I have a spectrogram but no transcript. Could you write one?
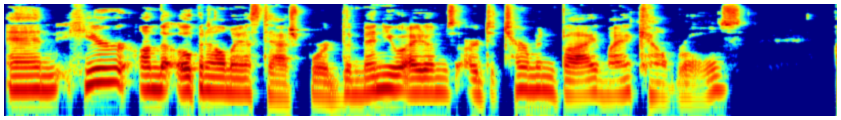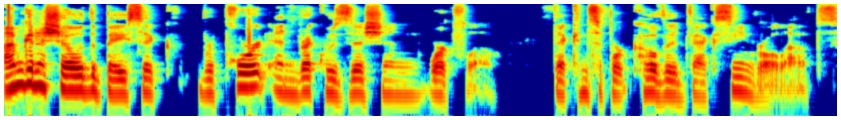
And here on the OpenLMIS dashboard, the menu items are determined by my account roles. I'm going to show the basic report and requisition workflow that can support COVID vaccine rollouts.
